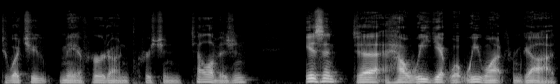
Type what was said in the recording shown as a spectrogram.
to what you may have heard on Christian television, isn't uh, how we get what we want from God.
